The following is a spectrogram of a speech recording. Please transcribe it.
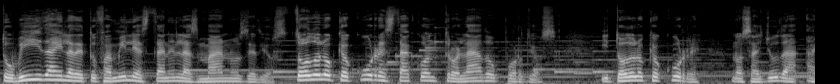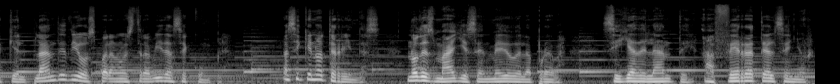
tu vida y la de tu familia están en las manos de Dios. Todo lo que ocurre está controlado por Dios y todo lo que ocurre nos ayuda a que el plan de Dios para nuestra vida se cumpla. Así que no te rindas, no desmayes en medio de la prueba. Sigue adelante, aférrate al Señor.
